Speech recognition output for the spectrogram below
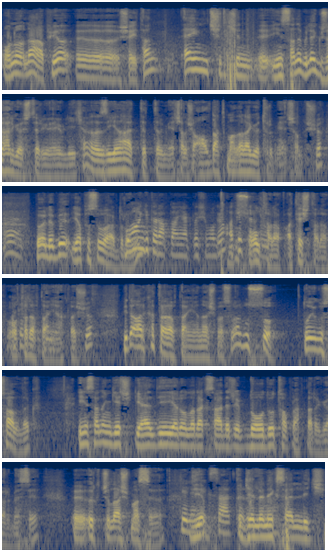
onu ne yapıyor? Ee, şeytan en çirkin e, insanı bile güzel gösteriyor evliyken. Zina ettirmeye çalışıyor, aldatmalara götürmeye çalışıyor. Böyle bir yapısı vardır Bu onun. hangi taraftan yaklaşım oluyor? Bu Ateş sol tarafı mı? taraf, ateş tarafı. Ateş o taraftan yaklaşıyor. Bir de arka taraftan yanaşması var. Bu su, duygusallık. İnsanın geç geldiği yer olarak sadece doğduğu toprakları görmesi, e, ırkçılaşması, Geleneksel diye- geleneksellik,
